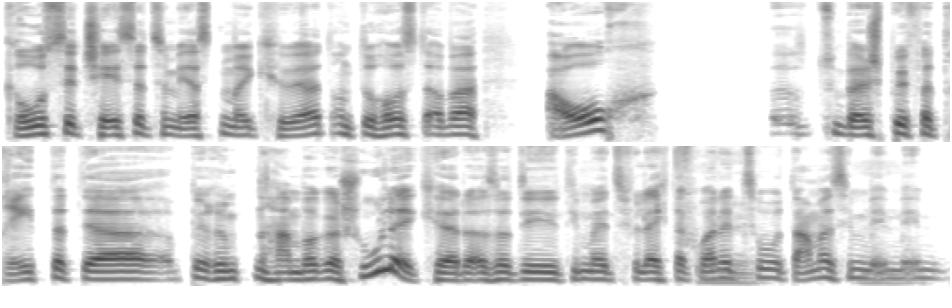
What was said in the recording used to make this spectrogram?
große Jazzer zum ersten Mal gehört und du hast aber auch zum Beispiel Vertreter der berühmten Hamburger Schule gehört, also die, die man jetzt vielleicht auch gar nicht so damals im, im, im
